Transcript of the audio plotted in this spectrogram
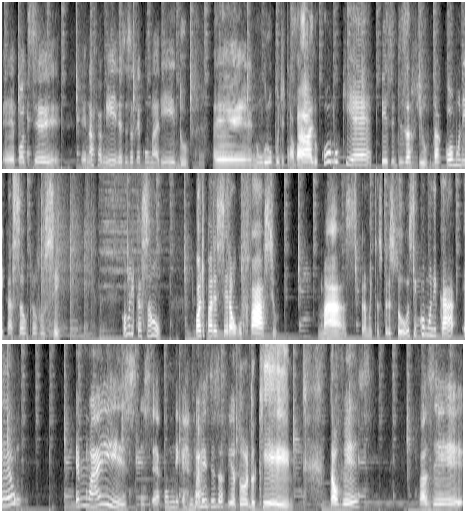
é, pode ser é, na família, às vezes até com o marido, é, num grupo de trabalho. Como que é esse desafio da comunicação para você? Comunicação pode parecer algo fácil, mas para muitas pessoas se comunicar é, um, é mais é, é mais desafiador do que talvez fazer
